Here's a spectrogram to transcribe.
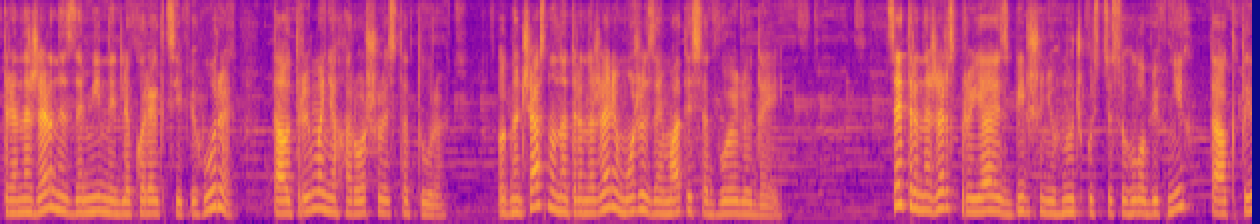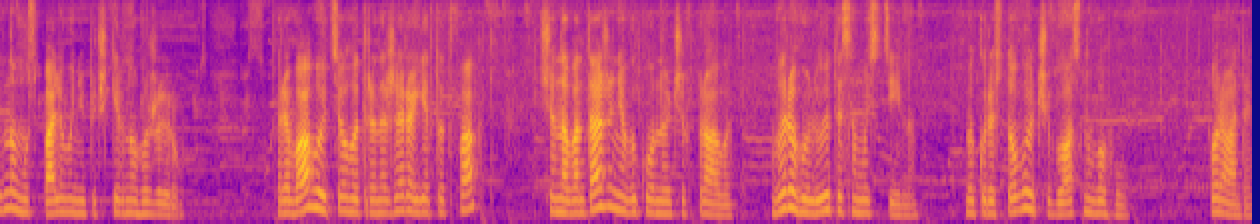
Тренажер незамінний для корекції фігури та отримання хорошої статури. Одночасно на тренажері може займатися двоє людей. Цей тренажер сприяє збільшенню гнучкості суглобів ніг та активному спалюванню підшкірного жиру. Перевагою цього тренажера є тот факт, що навантаження, виконуючи вправи, ви регулюєте самостійно, використовуючи власну вагу. Поради.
